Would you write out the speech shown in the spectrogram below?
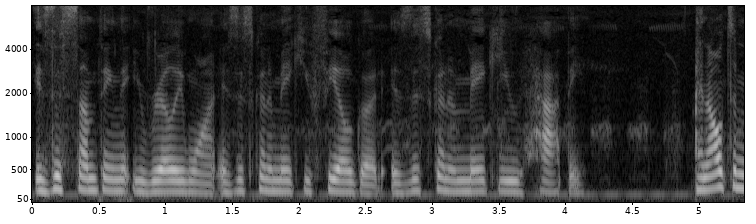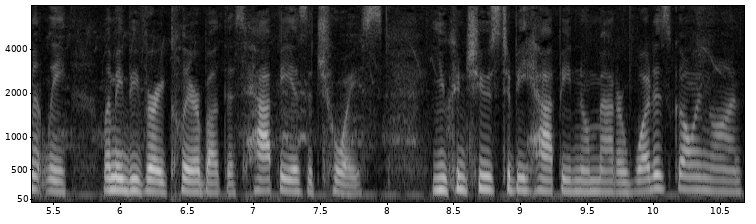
is this something that you really want is this going to make you feel good is this going to make you happy and ultimately, let me be very clear about this happy is a choice. You can choose to be happy no matter what is going on.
